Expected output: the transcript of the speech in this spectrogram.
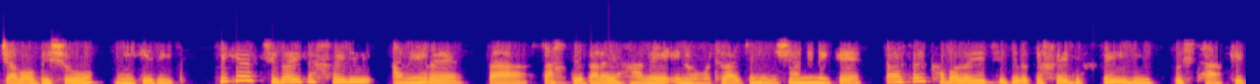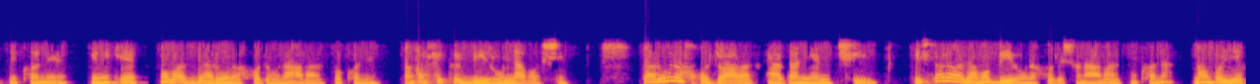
جوابشو می‌گیرید. یکی از چیزهایی که خیلی عمیقه و سخته برای همه اینو متوجه نمیشن اینه که درسای کابالا یه چیزی رو که خیلی خیلی روش تاکید می‌کنه اینه که ما باید درون خودمون رو عوض بکنیم. انقدر فکر بیرون نباشیم. درون خود رو عوض کردن یعنی چی؟ بیشتر آدما بیرون خودشون عوض می‌کنن. من با یک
